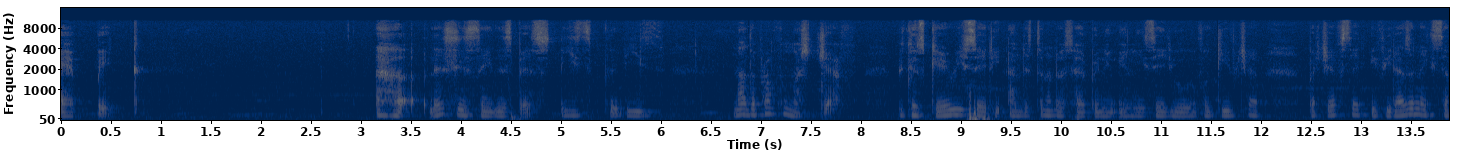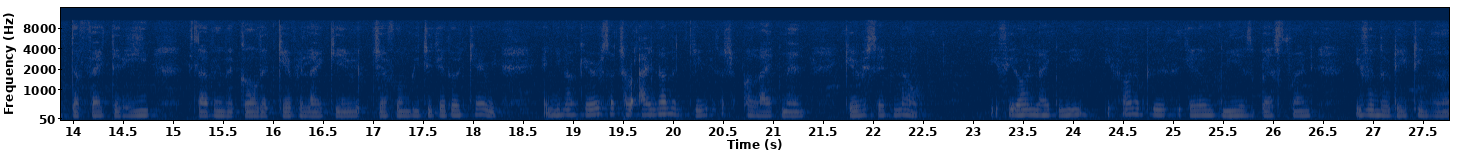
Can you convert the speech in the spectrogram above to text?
epic. Let's just say this best. These, these. Now the problem was Jeff, because Gary said he understood what was happening and he said he will forgive Jeff, but Jeff said if he doesn't accept the fact that he is loving the girl that Gary like Gary, Jeff won't be together with Gary. And you know, Gary's such a. I know that Gary's such a polite man. Gary said no. If you don't like me, if you want to be together with me as best friend, even though dating her.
